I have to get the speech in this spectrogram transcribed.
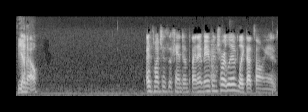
yeah, you know, as much as the Phantom Planet may have been short lived, like, that song is,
